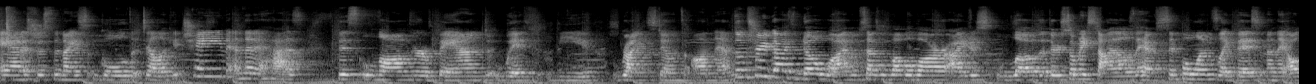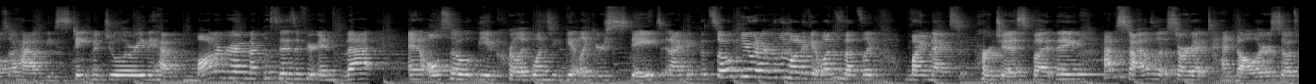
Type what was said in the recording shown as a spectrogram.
and it's just a nice gold delicate chain and then it has this longer band with the rhinestones on them. So I'm sure you guys know why I'm obsessed with BaubleBar. I just love that there's so many styles. They have simple ones like this and then they also have the statement jewelry. They have monogram necklaces if you're into that and also the acrylic ones you can get like your state and I think that's so cute and I really want to get one so that's like my next purchase but they have styles that start at $10 so it's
